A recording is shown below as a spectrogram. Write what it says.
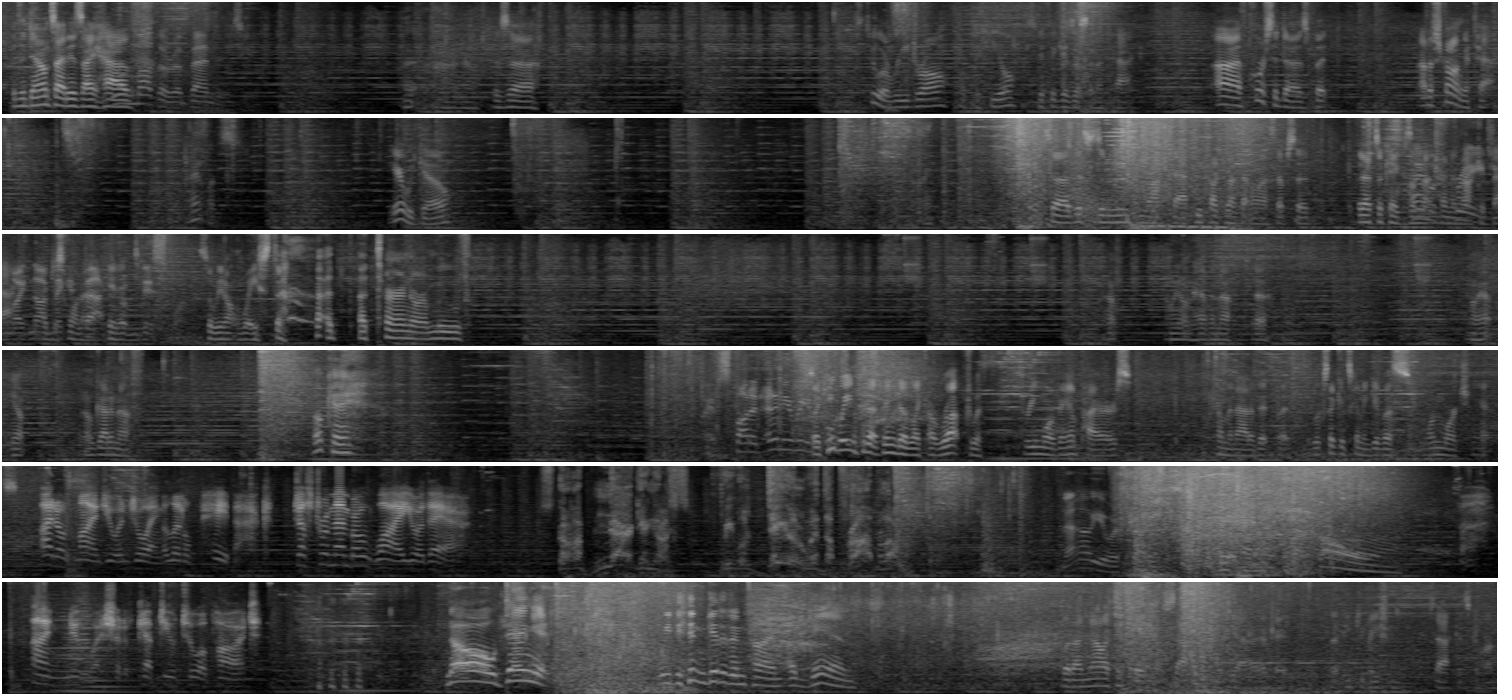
But the downside is I Your have... mother abandons you. I, I don't know. There's a... Let's do a redraw with the heal. See if it gives us an attack. Uh, of course it does, but not a strong attack. Alright, let's... Here we go. Uh, this is immune to knockback. We talked about that in the last episode. But that's okay, because I'm not trying to knock it back. I just want to hit it from this one. so we don't waste a, a, a turn or a move. We don't have, yep, we don't got enough. Okay, I have spotted enemy so I keep waiting for that thing to like erupt with three more vampires coming out of it, but it looks like it's going to give us one more chance. I don't mind you enjoying a little payback. Just remember why you're there. Stop nagging us. We will deal with the problem. Now you are starting to Uh, I knew I should have kept you two apart. No, dang it! We didn't get it in time again. But I now I think the sack. Yeah, okay. The incubation sack is gone.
